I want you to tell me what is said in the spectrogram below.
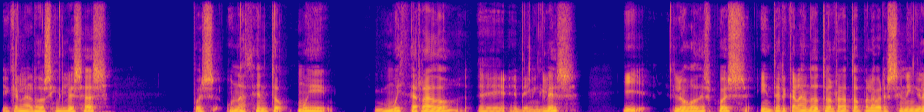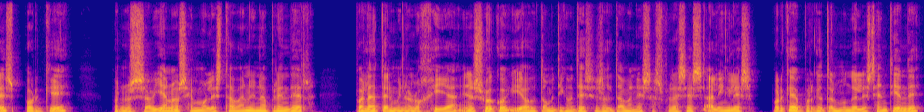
y que en las dos inglesas, pues un acento muy, muy cerrado de, inglés y luego después intercalando todo el rato palabras en inglés porque pues no se sabían o se molestaban en aprender pues, la terminología en sueco y automáticamente se saltaban esas frases al inglés. ¿Por qué? Porque todo el mundo les entiende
